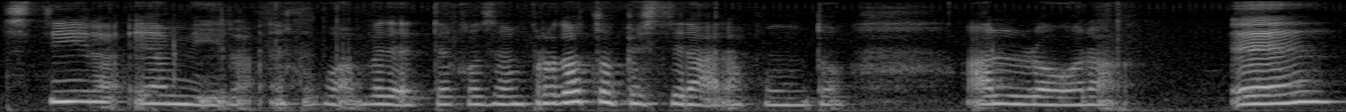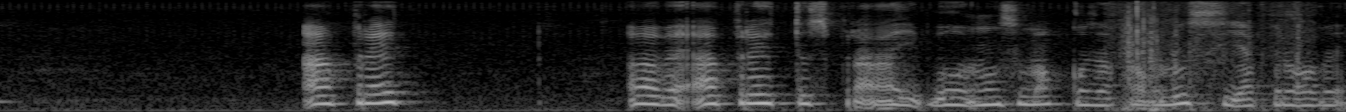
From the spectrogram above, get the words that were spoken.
Stira e ammira. Ecco qua vedete cos'è un prodotto per stirare appunto. Allora è apretto vabbè apretto spray. Boh non so ma cosa cavolo sia però vabbè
